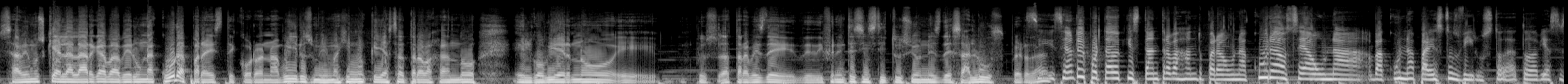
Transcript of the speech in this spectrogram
sabemos que a la larga va a haber una cura para este coronavirus. Me imagino que ya está trabajando el gobierno pues a través de, diferentes instituciones de salud, ¿verdad? Sí, se han reportado que están trabajando para una cura, o sea, una vacuna para estos virus. todavía se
